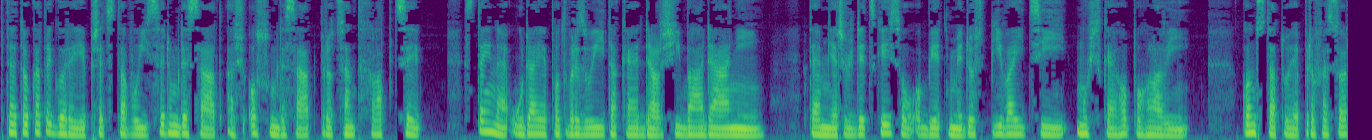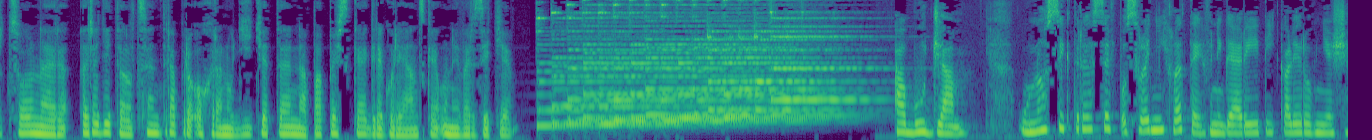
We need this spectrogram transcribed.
V této kategorii představují 70 až 80 chlapci. Stejné údaje potvrzují také další bádání. Téměř vždycky jsou oběťmi dospívající mužského pohlaví. Konstatuje profesor Zollner, ředitel Centra pro ochranu dítěte na Papežské Gregoriánské univerzitě. Abuja. Únosy, které se v posledních letech v Nigérii týkaly rovněž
